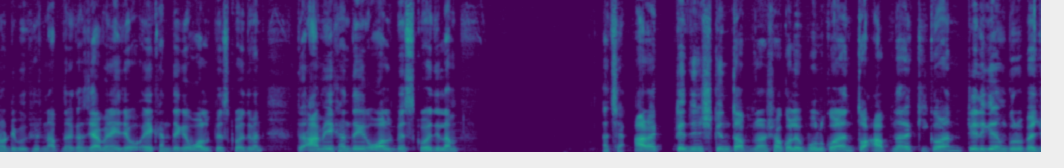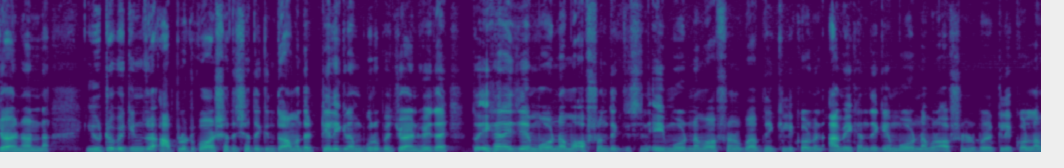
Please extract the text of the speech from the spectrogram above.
নোটিফিকেশন আপনার কাছে যাবে না। যে এখান থেকে অল প্রেস করে দেবেন। তো আমি এখান থেকে অল প্রেস করে দিলাম। আচ্ছা আর একটা জিনিস কিন্তু আপনারা সকলে ভুল করেন। তো আপনারা কি করেন? টেলিগ্রাম গ্রুপে জয়েন হন না। ইউটিউবে কিন্তু আপলোড করার সাথে সাথে কিন্তু আমাদের টেলিগ্রাম গ্রুপে জয়েন হয়ে যায়। তো এখানে যে মোর নাম অপশন দেখতেছেন, এই মোর নাম অপশনের উপর আপনি ক্লিক করবেন। আমি এখান থেকে মোর নাম অপশনের উপরে ক্লিক করলাম।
